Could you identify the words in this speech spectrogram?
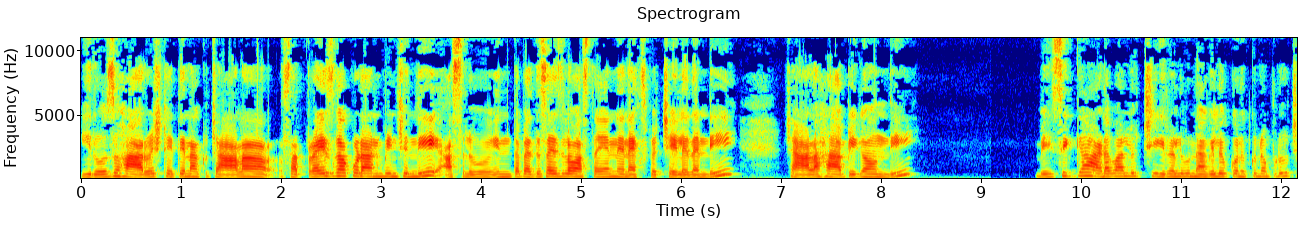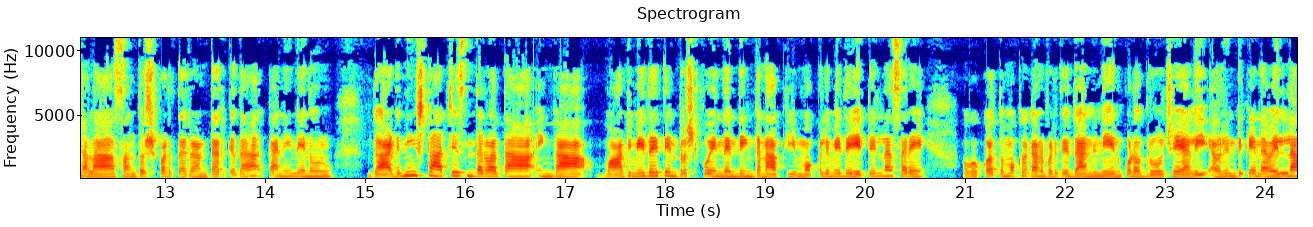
ఈరోజు హార్వెస్ట్ అయితే నాకు చాలా సర్ప్రైజ్గా కూడా అనిపించింది. అసలు ఇంత పెద్ద సైజులో వస్తాయని నేను ఎక్స్పెక్ట్ చేయలేదండి. చాలా హ్యాపీగా ఉంది. బేసిక్గా ఆడవాళ్ళు చీరలు నగలు కొనుక్కున్నప్పుడు చాలా సంతోషపడతారు అంటారు కదా. కానీ నేను గార్డెనింగ్ స్టార్ట్ చేసిన తర్వాత ఇంకా వాటి మీద అయితే ఇంట్రెస్ట్ పోయిందండి. ఇంకా నాకు ఈ మొక్కల మీద ఎటు వెళ్ళినా సరే ఒక కొత్త మొక్క కనపడితే దాన్ని నేను కూడా గ్రో చేయాలి. ఎవరింటికైనా వెళ్ళినా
